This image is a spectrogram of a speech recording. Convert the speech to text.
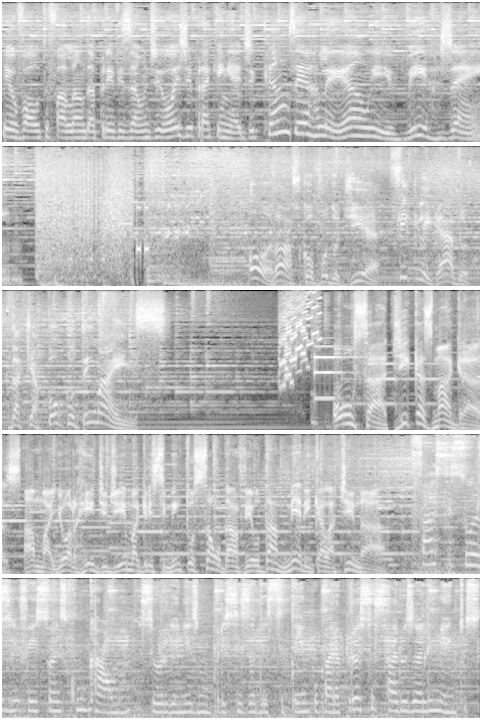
Eu volto falando a previsão de hoje para quem é de Câncer, Leão e Virgem. Horóscopo do dia. Fique ligado, daqui a pouco tem mais. Ouça Dicas Magras, a maior rede de emagrecimento saudável da América Latina. Faça suas refeições com calma. Seu organismo precisa desse tempo para processar os alimentos.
